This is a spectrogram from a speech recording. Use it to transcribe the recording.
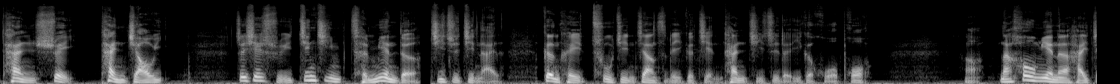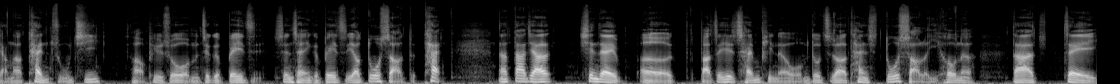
碳税、碳交易这些属于经济层面的机制进来了。更可以促进这样子的一个减碳机制的一个活泼啊。那后面呢，还讲到碳足迹啊，比如说我们这个杯子生产一个杯子要多少的碳？那大家现在呃把这些产品呢，我们都知道碳是多少了以后呢，大家在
